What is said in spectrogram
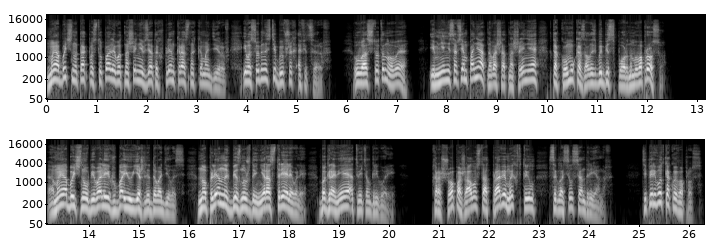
мы обычно так поступали в отношении взятых в плен красных командиров, и в особенности бывших офицеров. У вас что-то новое. И мне не совсем понятно ваше отношение к такому, казалось бы, бесспорному вопросу. А мы обычно убивали их в бою, ежели доводилось. Но пленных без нужды не расстреливали, — багровее ответил Григорий. Хорошо, пожалуйста, отправим их в тыл, — согласился Андреянов. Теперь вот какой вопрос.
